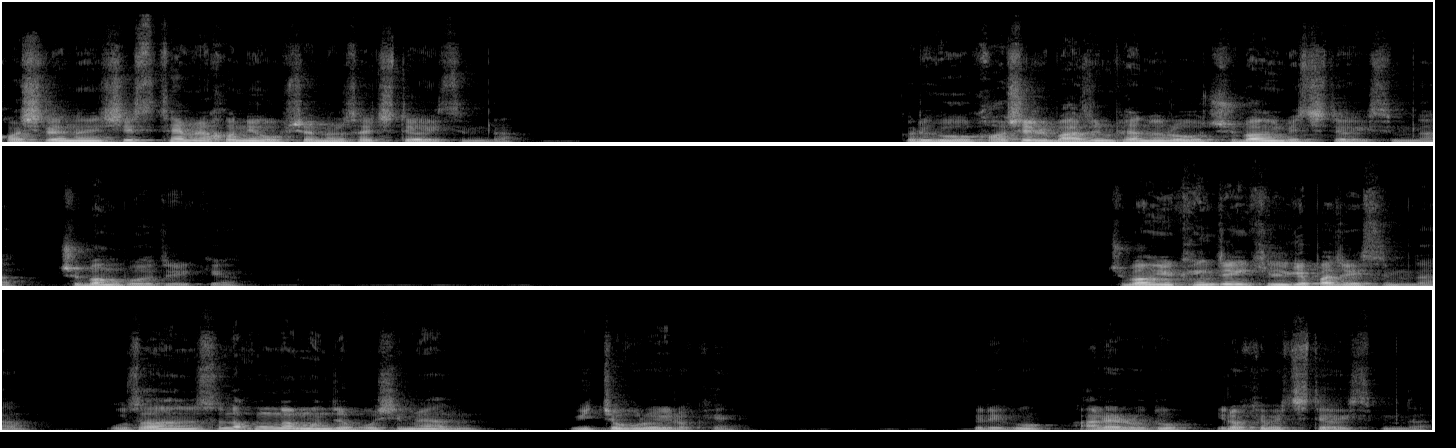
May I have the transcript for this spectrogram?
거실에는 시스템 에어컨이 옵션으로 설치되어 있습니다. 그리고 거실 맞은편으로 주방이 배치되어 있습니다. 주방 보여드릴게요. 주방이 굉장히 길게 빠져 있습니다. 우선 수납 공간 먼저 보시면 위쪽으로 이렇게 그리고 아래로도 이렇게 배치되어 있습니다.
